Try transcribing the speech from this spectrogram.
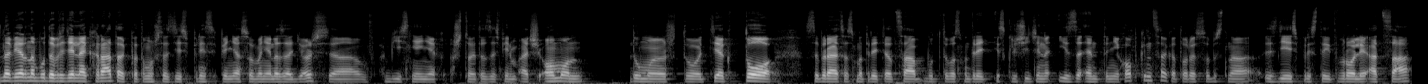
наверное, буду предельно краток, потому что здесь, в принципе, не особо не разойдешься в объяснениях, что это за фильм, о чем он. Думаю, что те, кто собирается смотреть отца, будут его смотреть исключительно из-за Энтони Хопкинса, который, собственно, здесь предстоит в роли отца.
